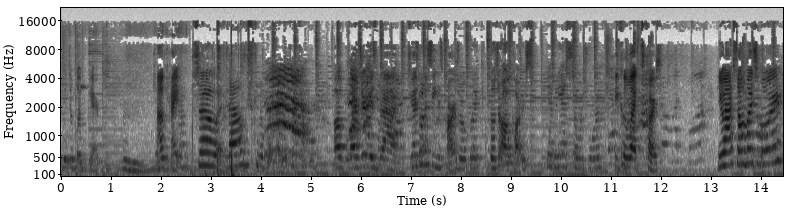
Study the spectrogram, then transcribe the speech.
You do good bear. Hmm. Okay. So now I'm just gonna wet everything. A Ledger is back. Do you guys want to see his cars real quick? Those are all cars. Yeah, but he has so much more. He collects cars. You have so much more? I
